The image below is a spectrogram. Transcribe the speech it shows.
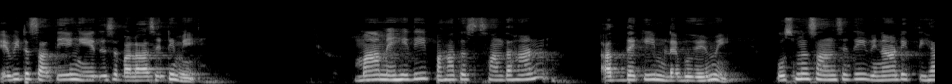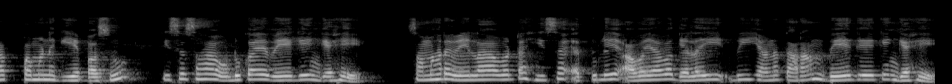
එවිට සතියෙන් ඒ දෙස බලා සිටිමි. මා මෙහිදී පහත සඳහන් අත්දැකීම් ලැබුවෙමි. හුස්ම සංසිඳී විනාඩි 30ක් පමණ ගිය පසු හිස සහ උඩුකය වේගයෙන් ගැහේ. සමහර වේලාවට හිස ඇතුලේ අවයව ගැලවි යන තරම් වේගයකින් ගැහේ.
